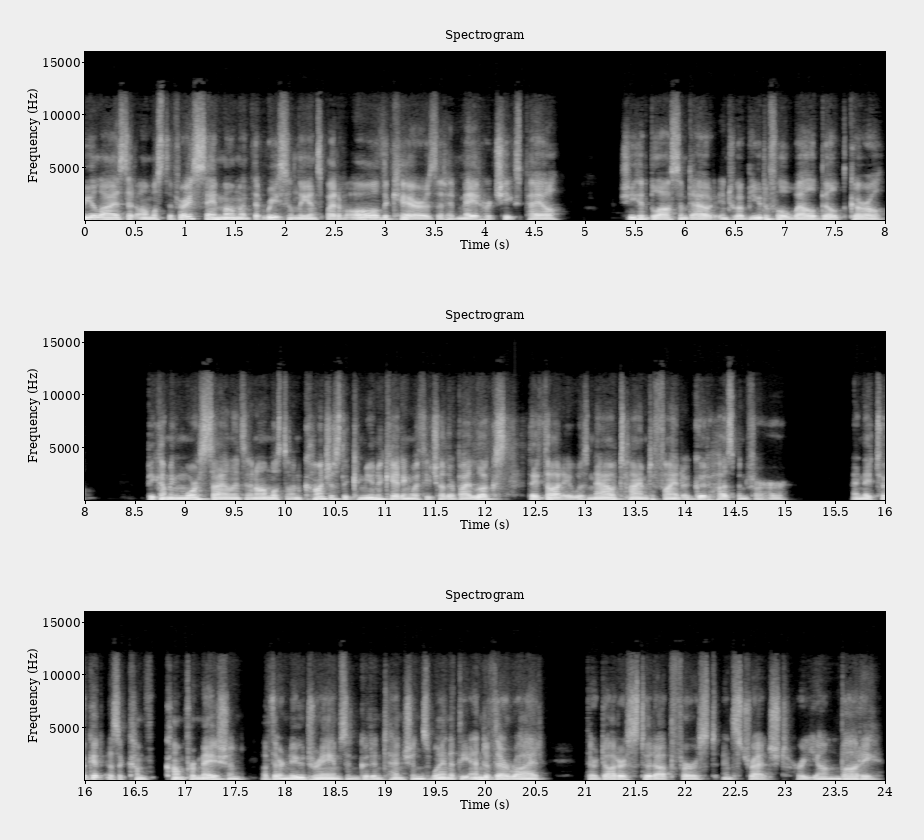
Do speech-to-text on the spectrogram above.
realized at almost the very same moment that recently, in spite of all the cares that had made her cheeks pale, she had blossomed out into a beautiful, well built girl. Becoming more silent and almost unconsciously communicating with each other by looks, they thought it was now time to find a good husband for her and they took it as a com- confirmation of their new dreams and good intentions when, at the end of their ride, their daughter stood up first and stretched her young body.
